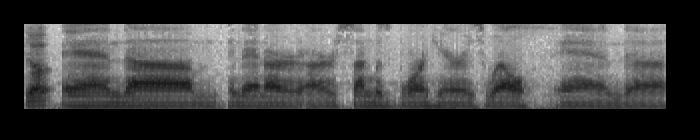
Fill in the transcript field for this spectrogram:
Yeah. And um, and then our, our son was born here as well. And uh,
